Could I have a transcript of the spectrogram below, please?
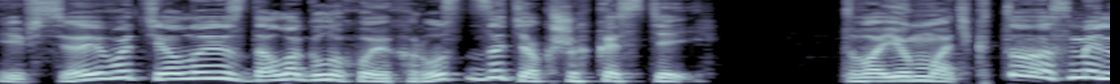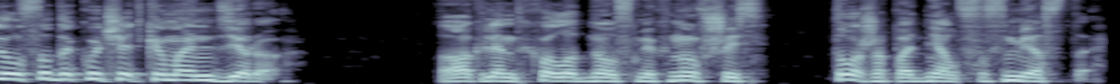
и всё его тело издало глухой хруст затёкших костей. «Твою мать, кто осмелился докучать командиру?» Окленд, холодно усмехнувшись, тоже поднялся с места.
